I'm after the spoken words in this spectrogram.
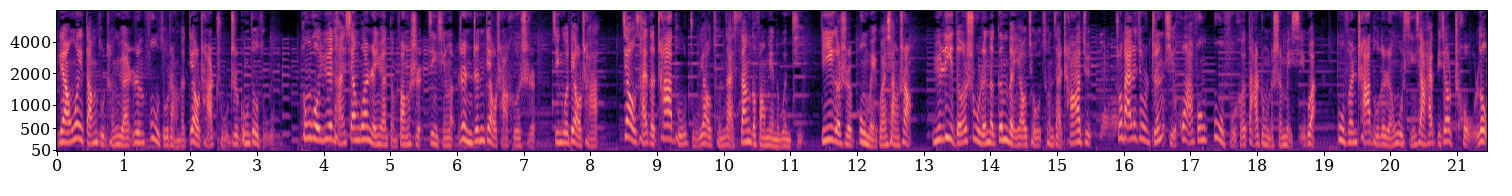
两位党组成员任副组长的调查处置工作组，通过约谈相关人员等方式进行了认真调查核实。经过调查。教材的插图主要存在三个方面的问题，第一个是不美观向上，与立德树人的根本要求存在差距。说白了就是整体画风不符合大众的审美习惯，部分插图的人物形象还比较丑陋，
